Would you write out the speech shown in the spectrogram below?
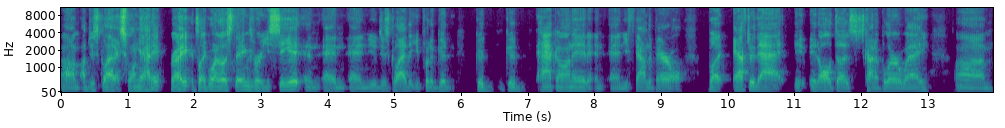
Um, I'm just glad I swung at it. Right, it's like one of those things where you see it and and and you're just glad that you put a good good good hack on it and and you found the barrel but after that it, it all does kind of blur away. Um,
